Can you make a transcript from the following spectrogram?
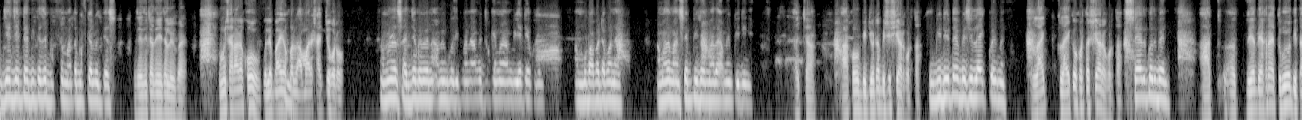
যে যেটা দিতেছে বুকটা মাথা বুকটা লইতে আছে। যে যেটা দিয়ে এটা লইবা তুমি সারা রাখো বলে ভাই এখন আমার সাহায্য করো। আমার সাহায্য করবেন আমি গরিব মানে আমি দুঃখে মানে আমি বিয়ে টিয়ে করি আমার বাবা টাবা নাই আমার মানুষের পিড়ে মারা আমি পিড়ি নি আচ্ছা আর কো ভিডিওটা বেশি শেয়ার করতা? ভিডিওটা বেশি লাইক করবেন। লাইক লাইকও করতা শেয়ারও করতা? শেয়ার করবেন। আর যে দেখ রা তুমিও দিতা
